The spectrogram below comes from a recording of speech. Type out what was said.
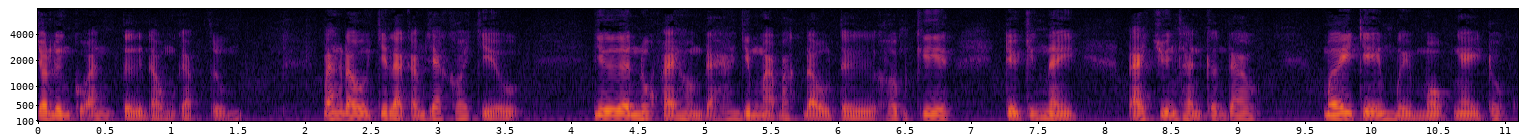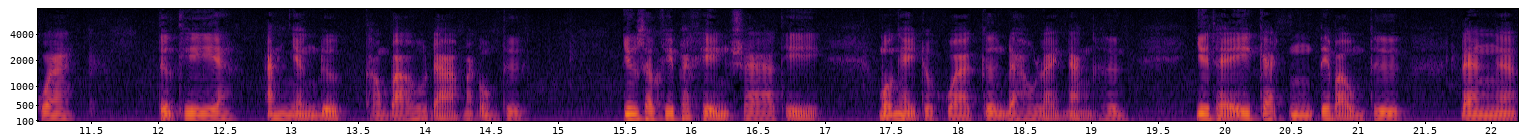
cho lưng của anh tự động gập xuống. Ban đầu chỉ là cảm giác khó chịu, như anh nuốt phải hòn đá nhưng mà bắt đầu từ hôm kia, triệu chứng này đã chuyển thành cơn đau. Mới chỉ 11 ngày trôi qua, từ khi anh nhận được thông báo đã mắc ung thư. Nhưng sau khi phát hiện ra thì mỗi ngày trôi qua cơn đau lại nặng hơn. Như thể các tế bào ung thư đang à,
